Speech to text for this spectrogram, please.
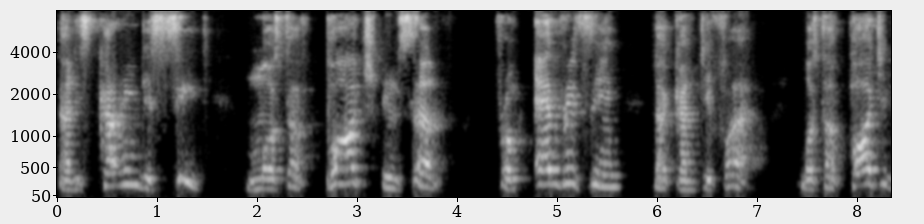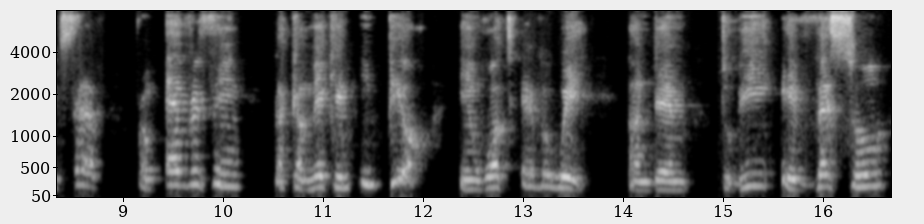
that is carrying the seed must have purged himself from everything that can defile, must have purged himself from everything that can make him impure in whatever way, and then to be a vessel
